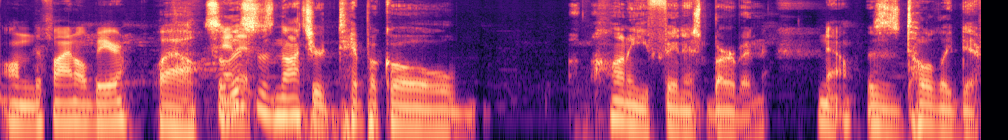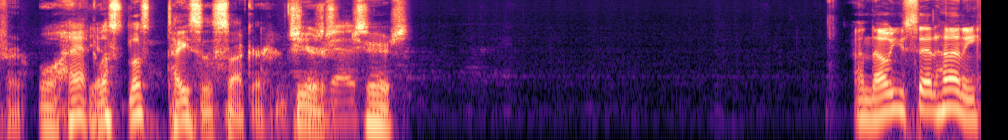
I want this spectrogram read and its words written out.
on the final beer. Wow. So And this it- is not your typical honey finished bourbon. No, This is totally different. Well, heck, let's let's taste this sucker. Cheers. guys. Cheers. I know you said honey,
